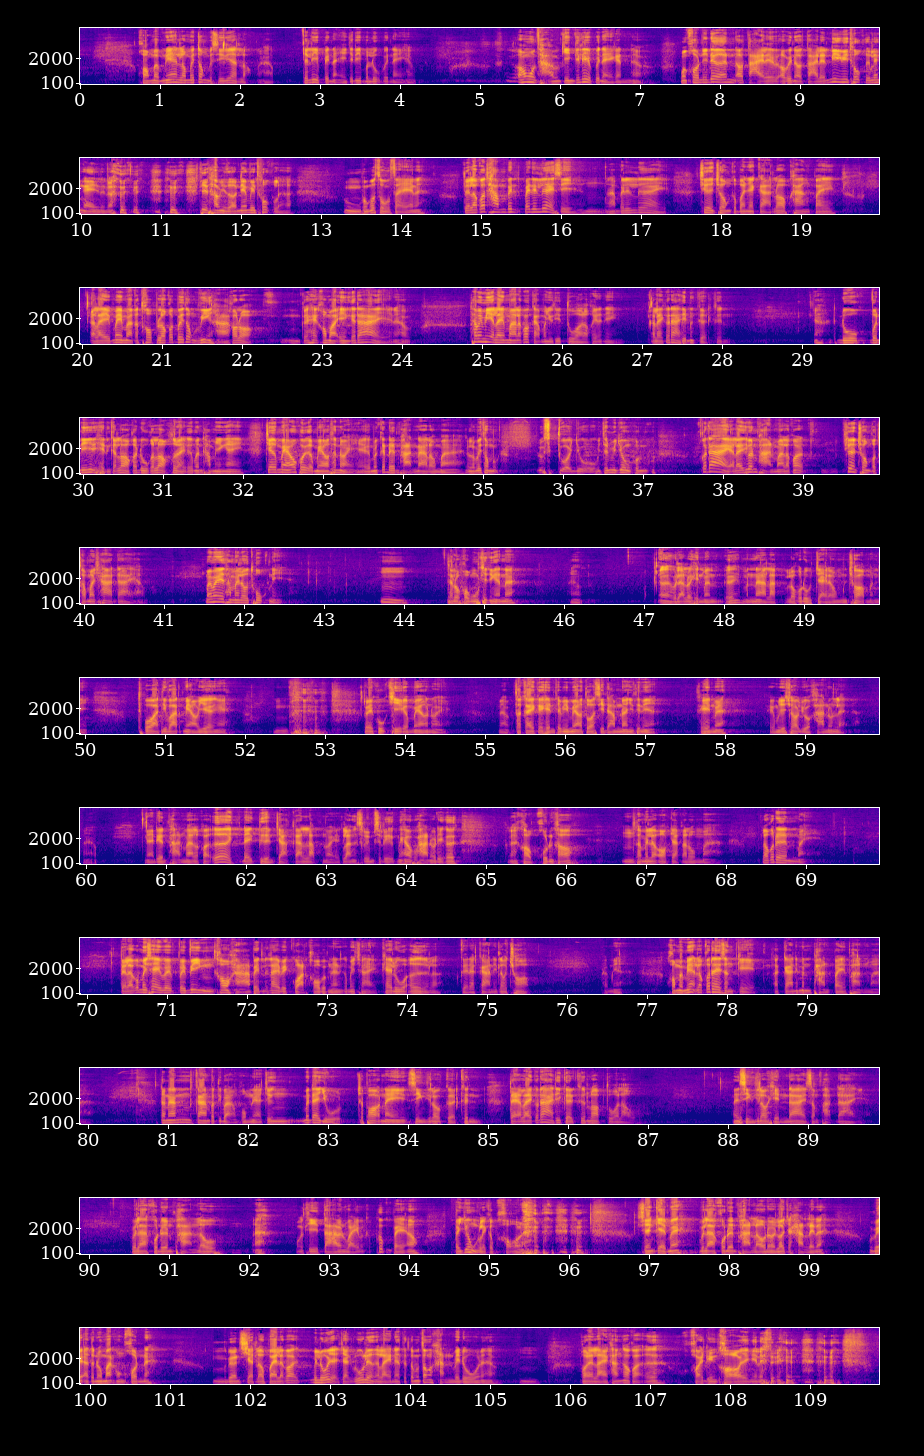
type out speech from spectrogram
ของแบบนี้เราไม่ต้องไปซีเรียสหรอกนะครับ จะรีบไปไหน จะรีบบรรลุไปไหนครับเอาผมถามจริงจะรีบไปไหนกันครับบางคนนี่เดินเอาตายเลยเอาเป็นเอาตายแล้วนี่ไม่ทุกข์เรื่องไงเนี่ยนะที่ทำอยู่ตอนนี้ไม่ทุกข์เหรอผมก็สงสัยนะ แต่เราก็ทำไปไปเรื่อยๆสิทำไปเรื่อยๆ ชื่นชมกับบรรยากาศรอบข้างไป อะไรไม่มากระทบเราก็ไม่ต้องวิ่งหาเขาหรอก ก็ให้เขามาเองก็ได้นะครับ ถ้าไม่มีอะไรมาแล้วก็กลับมาอยู่ที่ตัวเราแค่นั้นเอง อะไรก็ได้ที่มันเกิดขึ้นดูวันนี้เห็นกระรอกก็ดูกระรอกสักหน่อยเออมันทำยังไง เจอแมวคุยกับแมวสักหน่อยเออมันก็เดินผ่านหน้าเรามา เราไม่ต้องรู้สึกตัวอยู่ฉันไม่ยุ่งคนก็ได้อะไรที่มันผ่านมาแล้วก็เชื่อชมกับธรรมชาติได้ครับ ไม่ไม่ได้ทำให้เราทุกข์นี่ อืม แต่เราผมคิดอย่างนั้นนะเออเวลาเราเห็นมันเอ้ยมันน่ารัก เราก็ดูใจเรามันชอบมันนี่เพราะว่าที่วัดแมวเยอะไงเลยคุกคีกับแมวหน่อยนะถ้าใครก็เห็นจะมีแมวตัวสีดำนั่นอยู่ที่เนี่ยเคยเห็นไหมเห็นมันจะชอบอยู่อาคารนู้นแหละนะครับเดินผ่านมาแล้วก็เออได้ตื่นจากการหลับหน่อยกลางสลืมสลือแมวผ่านมาดิเออขอบคุณเขาทำให้เราออกจากอารมณ์มา เราก็เดินใหม่ แต่เราก็ไม่ใช่ไปวิ่งเข้าหาไปไล่ไปกวาดเขาแบบนั้นก็ไม่ใช่ แค่รู้ว่าเออแล้วเกิดอาการที่เราชอบแบบนี้ยของแบบนี้เราก็ได้สังเกตอาการที่มันผ่านไปผ่านมา ดังนั้นการปฏิบัติของผมเนี่ยจึงไม่ได้อยู่เฉพาะในสิ่งที่เราเกิดขึ้น แต่อะไรก็ได้ที่เกิดขึ้นรอบตัวเรา ในสิ่งที่เราเห็นได้สัมผัสได้ เวลาคนเดินผ่านเราอะบางทีตาเป็นไหวมันก็พุ่งไปเอา้าไปยุ่งอะไรกับเขาสังเกตไหมเวลาคนเดินผ่านเราเนี่ยเราจะหันเลยนะ มันเป็นอัตโนมัติของคนนะเดินเฉียดเราไปแล้วก็ไม่รู้อยากจะรู้เรื่องอะไรนะแต่มันต้องหันไปดูนะครับพอหลาย ๆ ครั้งเขาก็เออคอยดึงคออย่างเงี้ยเลย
